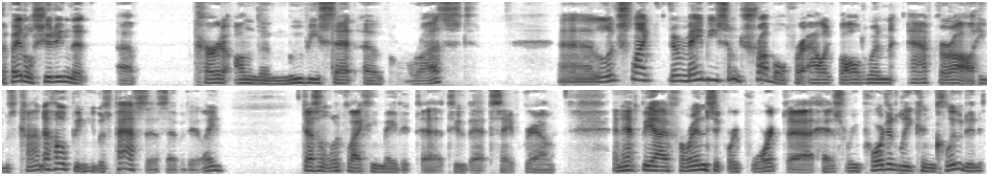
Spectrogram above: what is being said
the fatal shooting that uh, occurred on the movie set of Rust uh, looks like there may be some trouble for Alec Baldwin after all. He was kind of hoping he was past this, evidently. Doesn't look like he made it uh, to that safe ground. An FBI forensic report uh, has reportedly concluded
